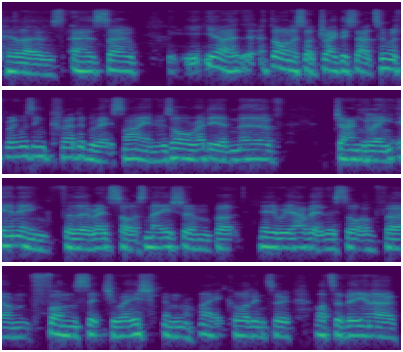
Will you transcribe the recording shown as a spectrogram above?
pillows. Uh, so, know, I don't want to sort of drag this out too much, but it was incredibly exciting. It was already a nerve jangling inning for the Red Sox nation. But here we have it, this sort of um, fun situation, right? According to Ottavino,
